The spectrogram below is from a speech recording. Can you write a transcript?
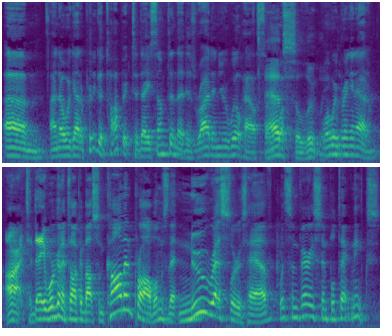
Um, I know we got a pretty good topic today, something that is right in your wheelhouse. So Absolutely. What, are we bringing Adam? All right, today we're going to talk about some common problems that new wrestlers have with some very simple techniques.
